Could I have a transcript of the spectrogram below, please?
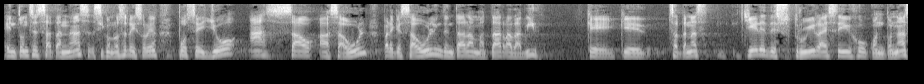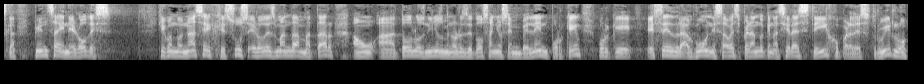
Entonces Satanás, si conoces la historia, poseyó a, Saúl para que Saúl intentara matar a David. Que, Satanás quiere destruir a ese hijo cuando nazca. Piensa en Herodes que cuando nace Jesús, Herodes manda a matar a, a, todos los niños menores de dos años en Belén. ¿Por qué? Porque ese dragón estaba esperando que naciera este hijo para destruirlo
